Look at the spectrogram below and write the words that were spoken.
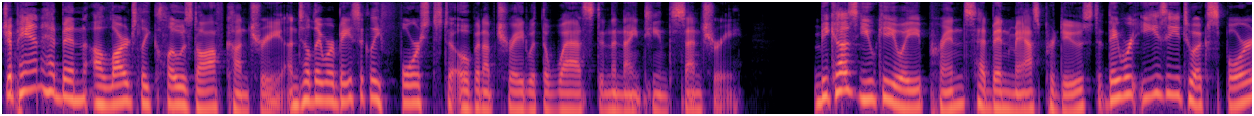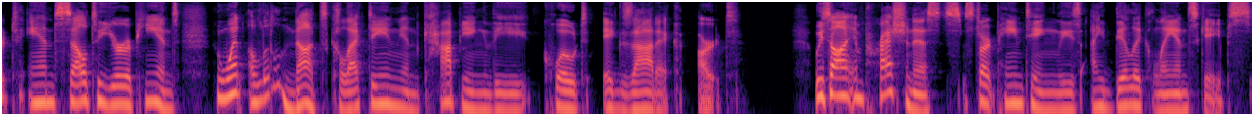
Japan had been a largely closed off country until they were basically forced to open up trade with the West in the 19th century. Because ukiyo-e prints had been mass produced, they were easy to export and sell to Europeans who went a little nuts collecting and copying the quote exotic art. We saw Impressionists start painting these idyllic landscapes,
